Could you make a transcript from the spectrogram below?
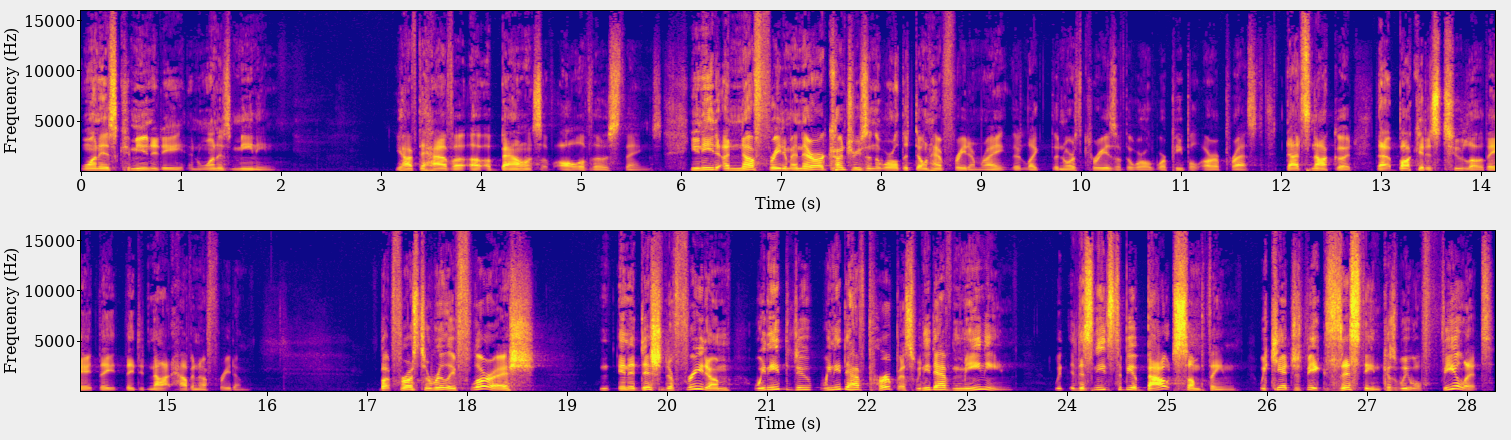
one is community, and one is meaning. You have to have a, a, balance of all of those things. You need enough freedom. And there are countries in the world that don't have freedom, right? They're like the North Koreas of the world where people are oppressed. That's not good. That bucket is too low. They, they, they did not have enough freedom. But for us to really flourish, in addition to freedom, we need to, do, we need to have purpose. We need to have meaning. We, this needs to be about something. We can't just be existing because we will feel it.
